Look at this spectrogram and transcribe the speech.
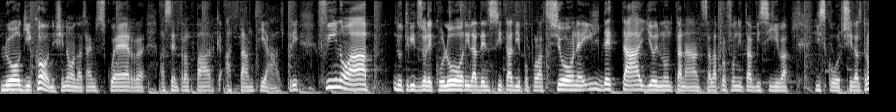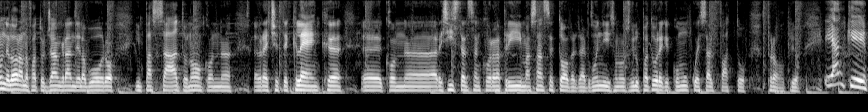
luoghi iconici, no? da Times Square a Central Park a tanti altri, fino a l'utilizzo dei colori, la densità di popolazione, il dettaglio in lontananza, la profondità visiva, gli scorci. D'altronde loro hanno fatto già un grande lavoro in passato no? con uh, Ratchet Clank, uh, con uh, Resistance ancora prima, Sunset Overdrive, quindi sono uno sviluppatore che comunque sa il fatto proprio. E anche,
